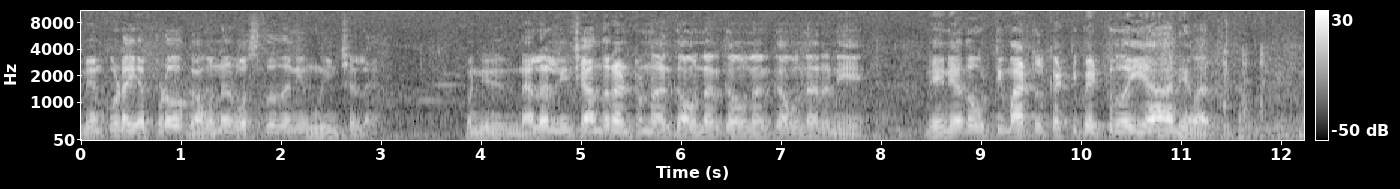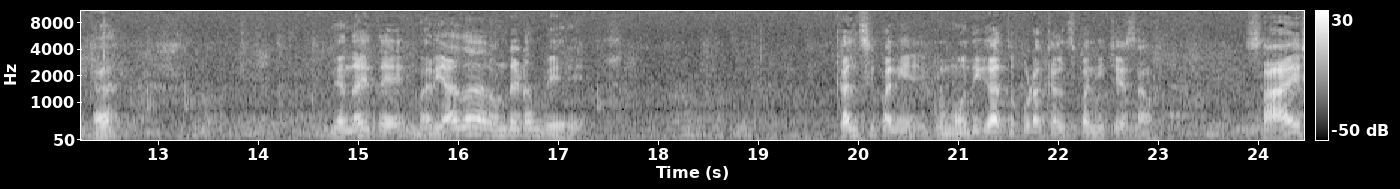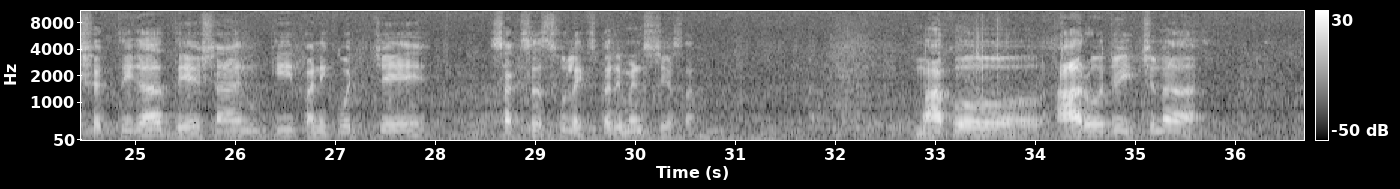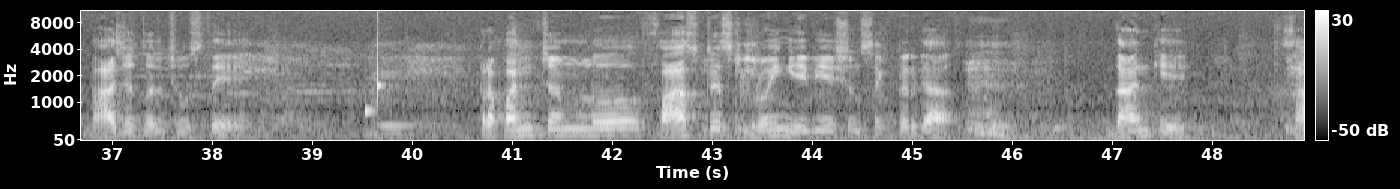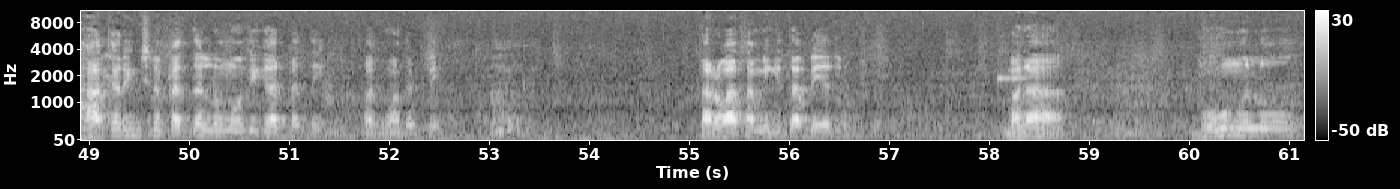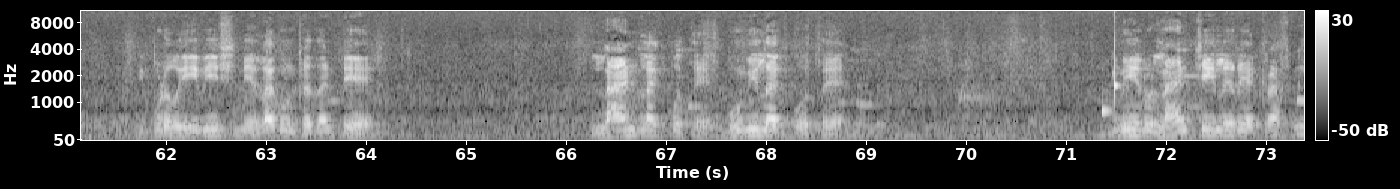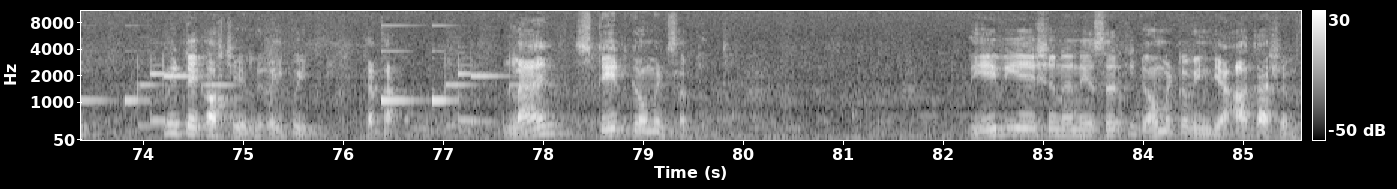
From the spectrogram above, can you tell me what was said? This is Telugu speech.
మేము కూడా ఎప్పుడో గవర్నర్ వస్తుందని ఊహించలే. కొన్ని నెలల నుంచి అందరు అంటున్నారు గవర్నర్ గవర్నర్ గవర్నర్ అని. నేనేదో ఉట్టి మాటలు కట్టిపెట్టు అయ్యా అనేవారు. ఆ? మర్యాద ఉండడం వేరే. కలిసి పని ఇప్పుడు మోదీ గారితో కూడా కలిసి పని చేసాం సాయశక్తిగా దేశానికి పనికి వచ్చే సక్సెస్ఫుల్ ఎక్స్పెరిమెంట్స్ చేశాం మాకు ఆ రోజు ఇచ్చిన బాధ్యతలు చూస్తే ప్రపంచంలో ఫాస్టెస్ట్ గ్రోయింగ్ ఏవియేషన్ సెక్టర్గా దానికి సహకరించిన పెద్దల్లో మోదీ గారు పెద్ద మొదటి పేరు తర్వాత మిగతా పేర్లు. మన భూములు ఇప్పుడు ఏవియేషన్ ఎలాగుంటుందంటే ల్యాండ్ లేకపోతే భూమి లేకపోతే మీరు ల్యాండ్ చేయలేరు ఎయిర్క్రాఫ్ట్ని మీ టేక్ ఆఫ్ చేయలేరు అయిపోయింది కథ. Land state government subject aviation అనేసరికి గవర్నమెంట్ ఆఫ్ ఇండియా ఆకాశం.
